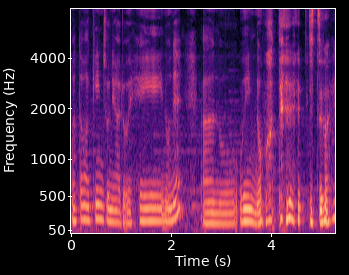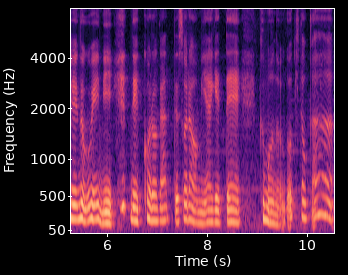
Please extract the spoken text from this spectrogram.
または近所にある塀のねあの上に登って 実は塀の上に寝っ転がって空を見上げて雲の動きとか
